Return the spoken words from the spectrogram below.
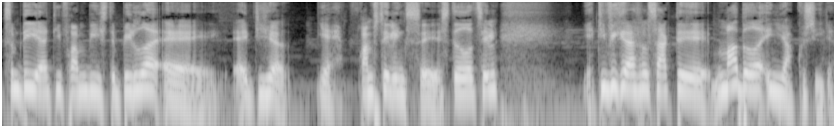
som det er, de fremviste billeder af, af de her ja, fremstillingssteder til. Ja, de fik i hvert fald sagt det meget bedre, end jeg kunne sige det.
